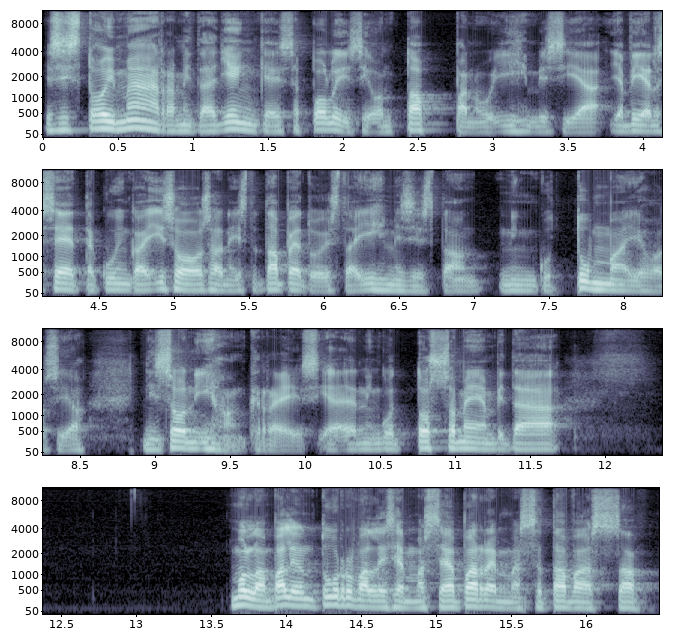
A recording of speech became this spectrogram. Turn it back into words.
ja siis toi määrä, mitä Jenkeissä poliisi on tappanut ihmisiä, ja vielä se, että kuinka iso osa niistä tapetuista ihmisistä on niin kuin tummaihoisia, niin se on ihan crazy. Ja niin kuin tossa meidän pitää, me ollaan paljon turvallisemmassa ja paremmassa tavassa –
